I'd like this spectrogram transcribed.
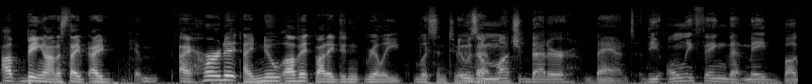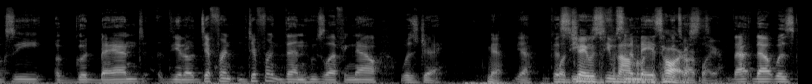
uh, being honest, I, I I heard it, I knew of it, but I didn't really listen to it. It was a much. better band. The only thing that made Bugsy a good band, you know, different different than Who's Laughing Now, was Jay. Yeah, Yeah, Well, because Jay he was was, he was an amazing guitar player. That that was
